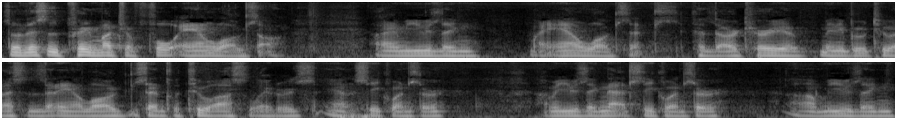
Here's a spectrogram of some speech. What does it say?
So this is pretty much a full analog song. I am using my analog synths because the Arturia Mini Brute 2S is an analog synth with two oscillators and a sequencer. I'm using that sequencer. I'm using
